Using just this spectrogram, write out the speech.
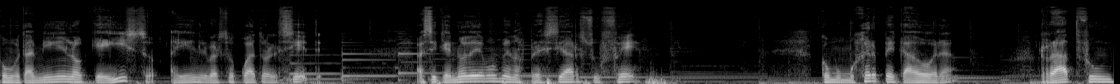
como también en lo que hizo, ahí en el verso 4 al 7. Así que no debemos menospreciar su fe. Como mujer pecadora, Rat fue un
